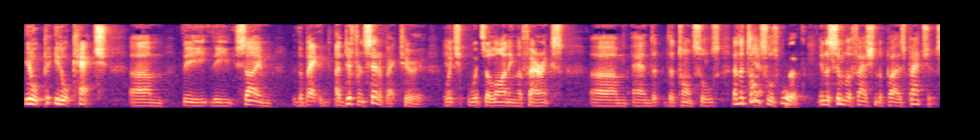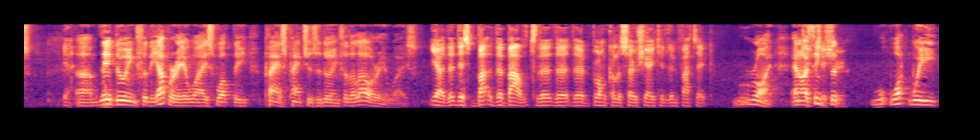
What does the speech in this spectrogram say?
it'll it'll catch um, the the same the bac, a different set of bacteria yeah. which which are lining the pharynx um, and the, the, tonsils. And the tonsils yeah. work in a similar fashion to Peyer's patches. Yeah. Um, they're doing for the upper airways what the Peyer's patches are doing for the lower airways. Yeah, the, this the BALT, the, the, the bronchial associated lymphatic. Right, and I think tissue. that what we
